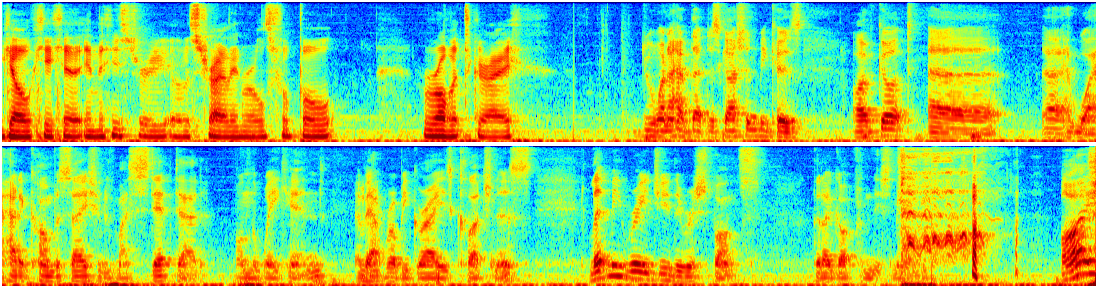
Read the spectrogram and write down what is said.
goal kicker in the history of Australian rules football, Robert Gray. Do you want to have that discussion? Because I've got, uh, uh, well, I had a conversation with my stepdad on the weekend about Robbie Gray's clutchness. Let me read you the response that I got from this man. I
